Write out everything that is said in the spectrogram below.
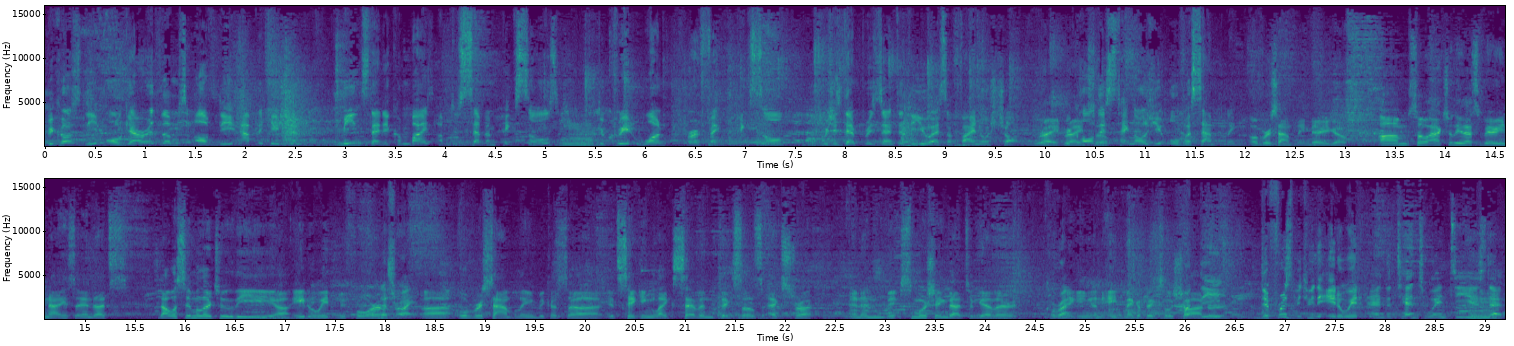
because the algorithms of the application means that it combines up to 7 pixels Mm-hmm. to create one perfect pixel, which is then presented to you as a final shot. Right, we right, call so- this technology oversampling. Oversampling. There you go. Um, so actually, that's very nice, and that's that was similar to the uh, 808 before. That's right. Uh, oversampling because uh, it's taking like seven pixels extra and then smooshing that together, Correct. making an eight megapixel But shot. the or, difference between the 808 and the 1020 Mm-hmm. is that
